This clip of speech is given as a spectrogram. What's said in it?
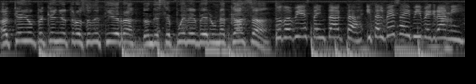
aquí hay un pequeño trozo de tierra donde se puede ver una casa. Todavía está intacta y tal vez ahí vive Granny.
